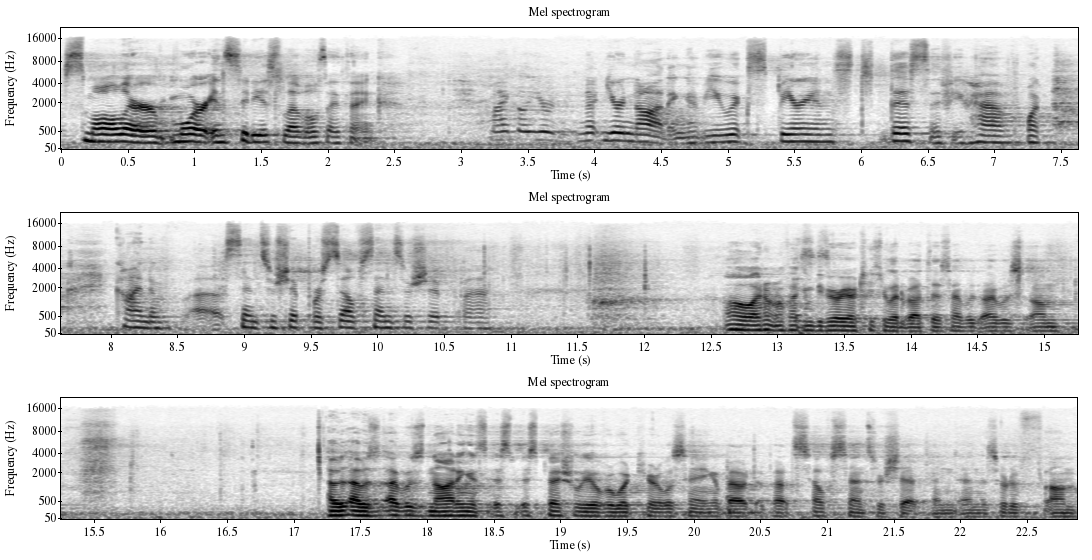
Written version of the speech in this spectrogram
smaller more insidious levels i think Michael, you're, you're nodding. Have you experienced this? If you have, what kind of uh, censorship or self-censorship? Uh, Oh, I don't know if I can be very articulate about this. I was, I was, um, I was, I was, I was nodding, es- es- especially over what Carole was saying about, about self-censorship and, and the sort of um,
